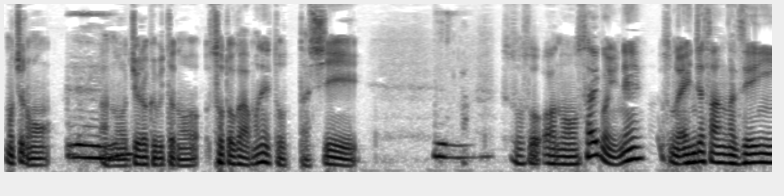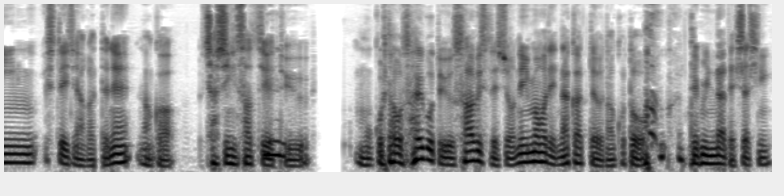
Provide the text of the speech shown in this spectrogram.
もちろん、うん。あの、16ビットの外側もね、撮ったし、うん、そうそう、あの、最後にね、その演者さんが全員ステージに上がってね、なんか、写真撮影という、もうこれ多分最後というサービスでしょうね。今までになかったようなことを でみんなで写真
